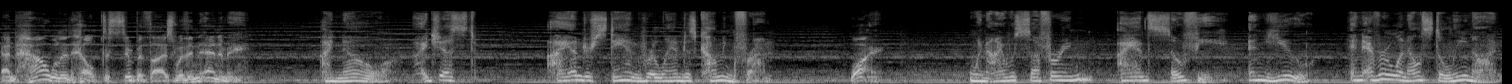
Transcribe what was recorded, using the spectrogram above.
And how will it help to sympathize with an enemy? I know. I just. I understand where Lambda's coming from. Why? When I was suffering, I had Sophie and you and everyone else to lean on.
